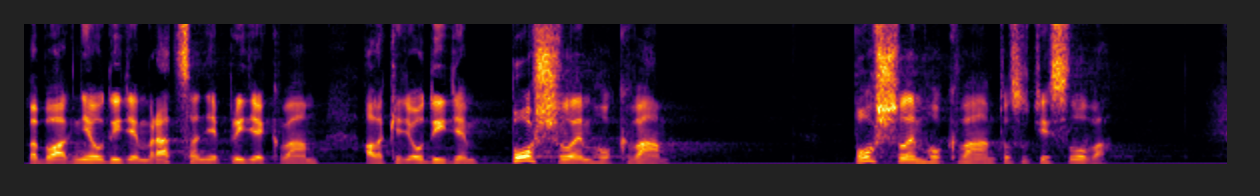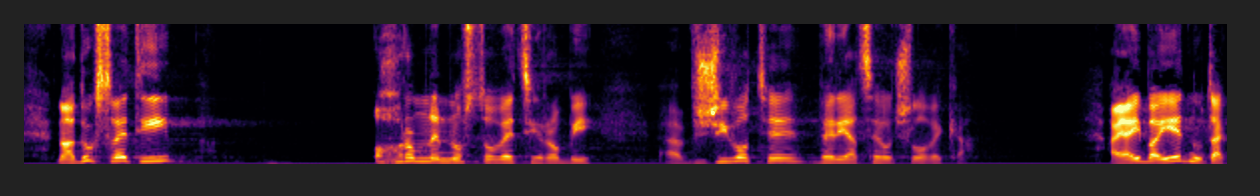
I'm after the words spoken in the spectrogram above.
lebo ak neodídem, rad sa nepríde k vám, ale keď odídem, pošlem ho k vám. Pošlem ho k vám, to sú tie slova. No a Duch Svetý ohromné množstvo vecí robí v živote veriaceho človeka. A ja iba jednu tak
